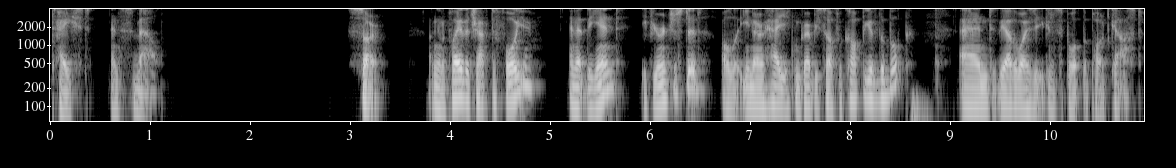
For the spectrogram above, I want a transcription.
taste, and smell. So, I'm going to play the chapter for you, and at the end, if you're interested, I'll let you know how you can grab yourself a copy of the book and the other ways that you can support the podcast.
